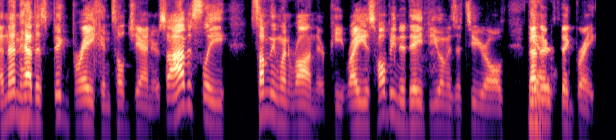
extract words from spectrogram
and then had this big break until January. So obviously something went wrong there, Pete, right? He's hoping to debut him as a two year old. Then yeah. there's big break.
